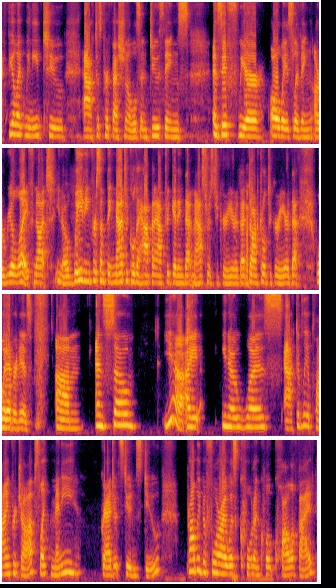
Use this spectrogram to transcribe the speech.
i feel like we need to act as professionals and do things as if we are always living our real life, not, you know, waiting for something magical to happen after getting that master's degree or that doctoral degree or that whatever it is. Um, and so, yeah, I, you know, was actively applying for jobs like many graduate students do probably before I was quote unquote qualified.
